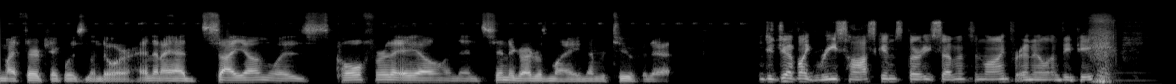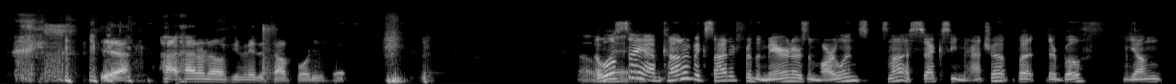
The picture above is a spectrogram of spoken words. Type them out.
my third pick was Lindor, and then I had Cy Young was Cole for the AL, and then Syndergaard was my number two for that. Did you have like Rhys Hoskins 37th in line for NL MVP? Yeah, I, I don't know if he made the top forty, but Oh, I will man. say I'm kind of excited for the Mariners and Marlins. It's not a sexy matchup, but they're both young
